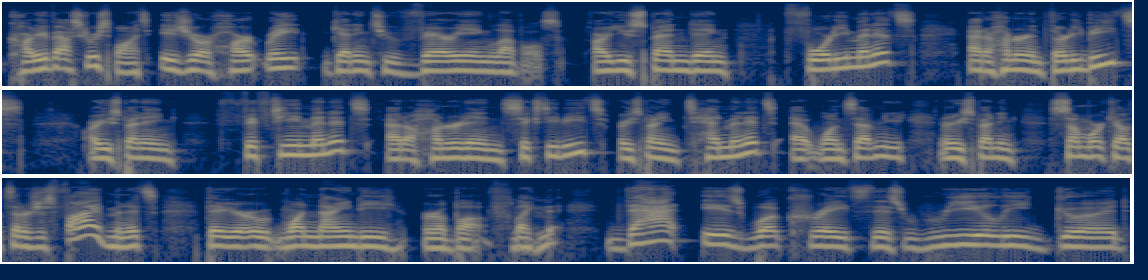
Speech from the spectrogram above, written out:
cardiovascular response. Is your heart rate getting to varying levels? Are you spending 40 minutes at 130 beats? Are you spending 15 minutes at 160 beats? Are you spending 10 minutes at 170? And are you spending some workouts that are just five minutes that you're 190 or above? Mm-hmm. Like th- that is what creates this really good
